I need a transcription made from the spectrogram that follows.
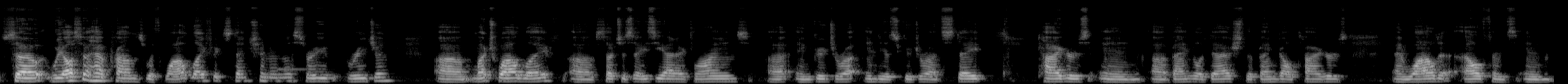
so we also have problems with wildlife extinction in this re region. Uh, much wildlife, uh, such as Asiatic lions uh, in Gujarat, India's Gujarat state, tigers in uh, Bangladesh, the Bengal tigers, and wild elephants in,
